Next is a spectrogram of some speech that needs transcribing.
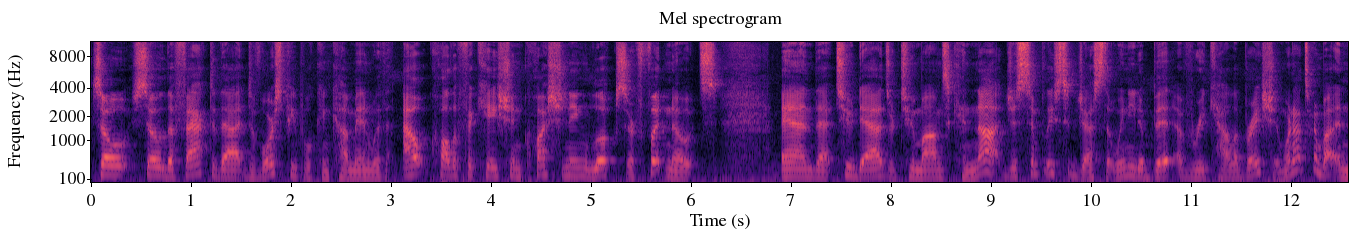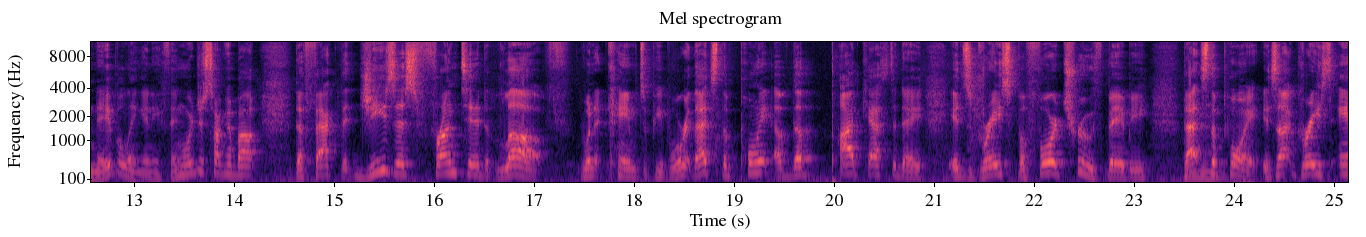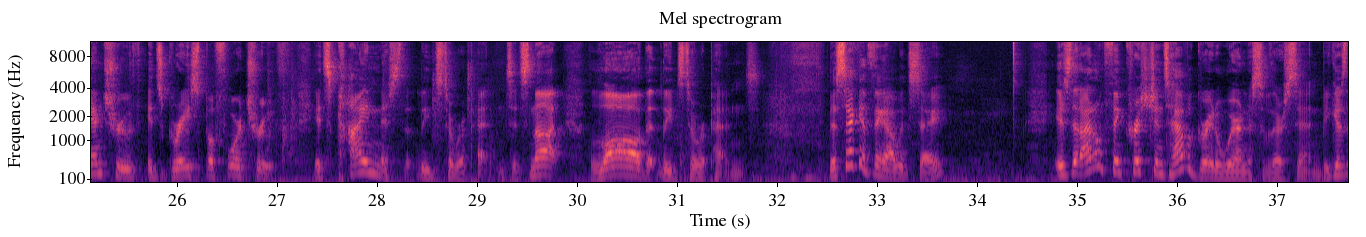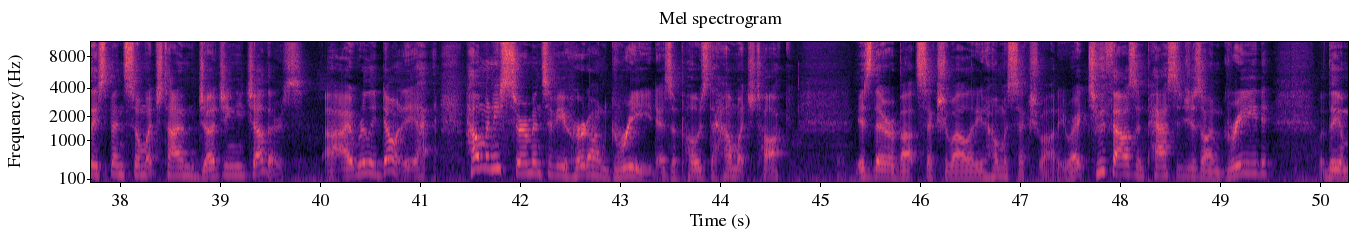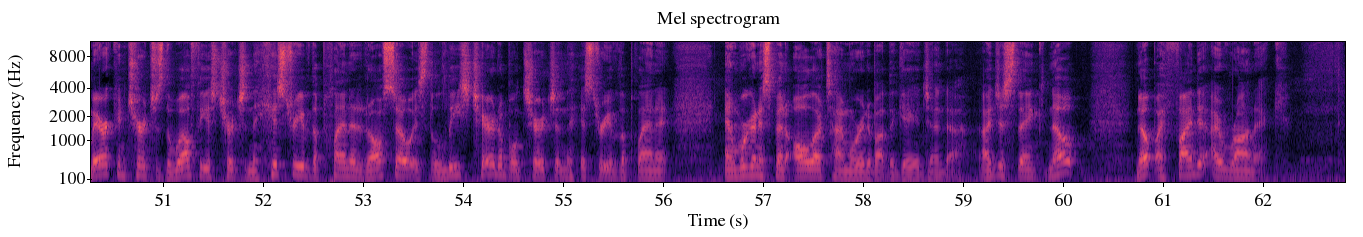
So, so the fact that divorced people can come in without qualification, questioning looks or footnotes and that two dads or two moms cannot just simply suggest that we need a bit of recalibration. We're not talking about enabling anything. We're just talking about the fact that Jesus fronted love when it came to people. We're, that's the point of the podcast today. It's grace before truth, baby. That's mm. the point. It's not grace and truth, it's grace before truth. It's kindness that leads to repentance. It's not law that leads to repentance. The second thing I would say is that I don't think Christians have a great awareness of their sin because they spend so much time judging each other's. I really don't. How many sermons have you heard on greed as opposed to how much talk is there about sexuality and homosexuality, right? 2,000 passages on greed. The American church is the wealthiest church in the history of the planet. It also is the least charitable church in the history of the planet. And we're going to spend all our time worried about the gay agenda. I just think, nope, nope, I find it ironic,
